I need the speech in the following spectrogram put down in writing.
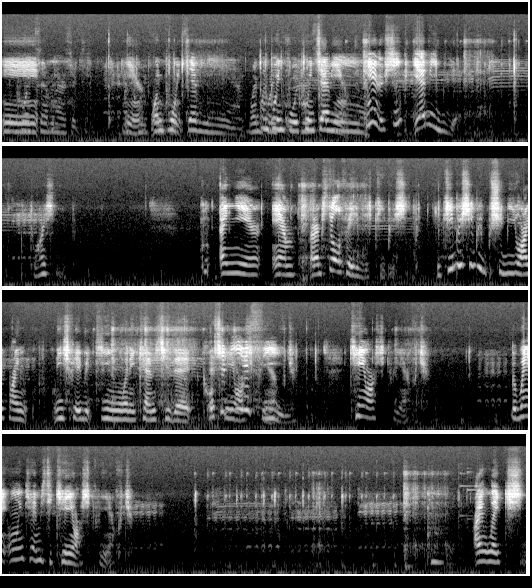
Uh, seven or six. Yeah, one point seven. One point four Here, sheep everywhere. Do I sleep? and yeah, um, but I'm still afraid of this creeper sheep. The creeper sheep should be like my least favorite thing when it comes to the chaos craft. Chaos craft. But when it only comes to chaos craft. I like sheep.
